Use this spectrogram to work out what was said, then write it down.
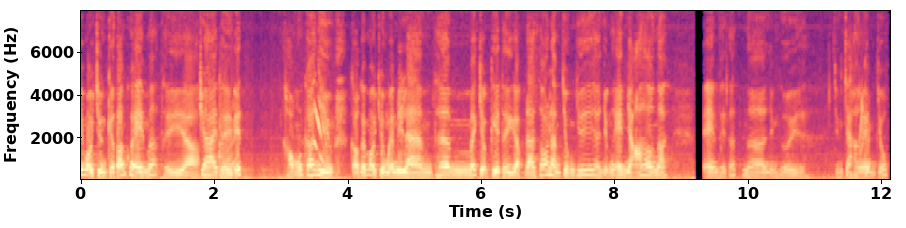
Cái môi trường kế toán của em á thì à, trai thì ít không có nhiều. Còn cái môi trường mà em đi làm thêm mấy chỗ kia thì gặp đa số làm chung với những em nhỏ hơn thôi. Em thì thích à, những người trưởng chạc hơn em một chút.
